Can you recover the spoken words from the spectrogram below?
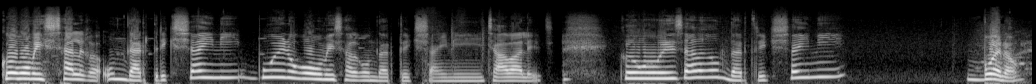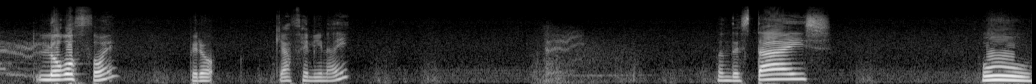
Como me salga un Dartrix Shiny. Bueno, como me salga un Dartrix Shiny, chavales. Como me salga un Dartrix Shiny. Bueno, lo gozo, ¿eh? Pero, ¿qué hace Lina ahí? ¿Dónde estáis? Uh.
